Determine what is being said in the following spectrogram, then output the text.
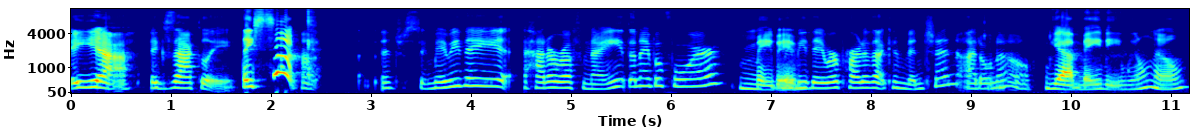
Yeah, exactly. They suck. Uh, Interesting. Maybe they had a rough night the night before. maybe. Maybe they were part of that convention. I don't know. Yeah, maybe. We don't know.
